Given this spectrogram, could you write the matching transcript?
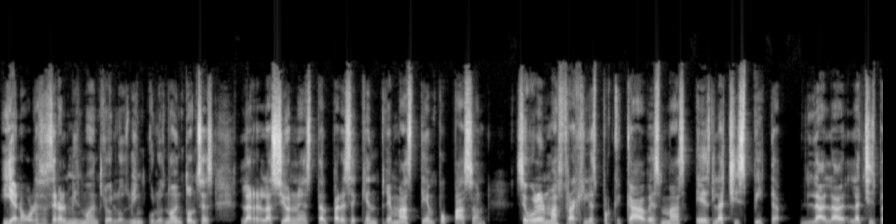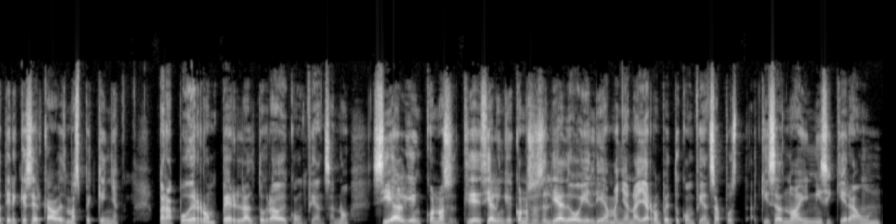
y ya no vuelves a ser el mismo dentro de los vínculos, ¿no? Entonces, las relaciones tal parece que entre más tiempo pasan, se vuelven más frágiles porque cada vez más es la chispita la, la, la, chispa tiene que ser cada vez más pequeña para poder romper el alto grado de confianza, ¿no? Si alguien conoce, si alguien que conoces el día de hoy, el día de mañana ya rompe tu confianza, pues quizás no hay ni siquiera un,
